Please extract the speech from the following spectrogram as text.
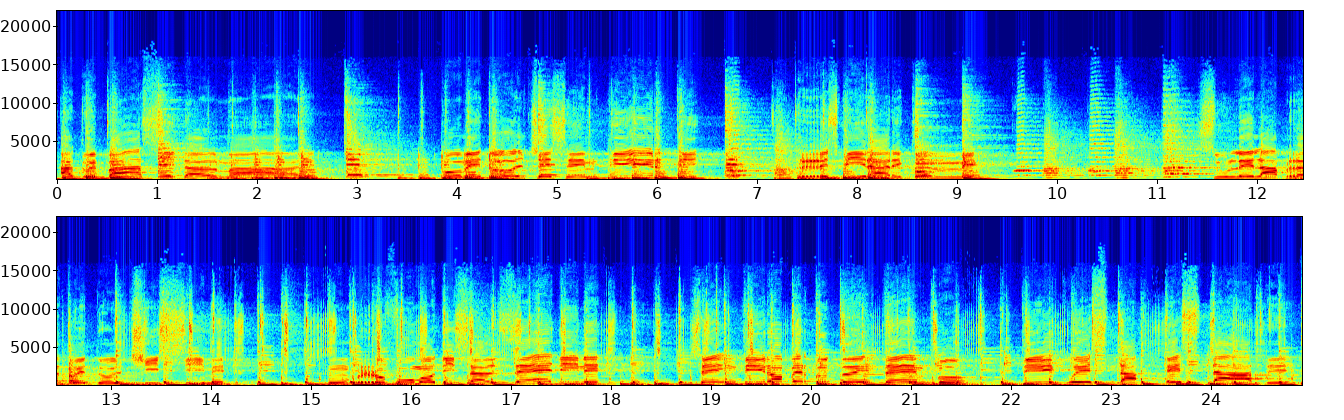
a due passi dal mare. Com'è dolce sentirti respirare con me. Sulle labbra due dolcissime, un profumo di salsedine, sentirò per tutto il tempo di questa estate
